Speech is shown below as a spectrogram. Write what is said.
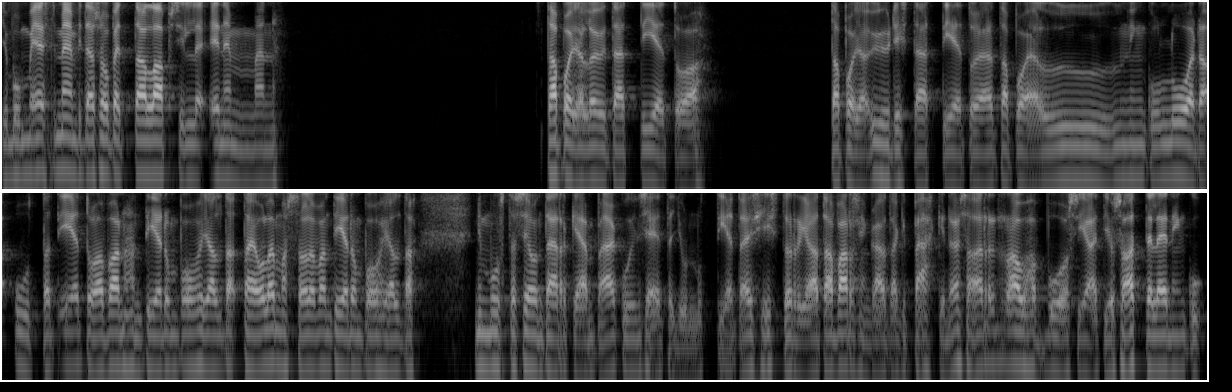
Ja mun mielestä meidän pitäisi opettaa lapsille enemmän tapoja löytää tietoa tapoja yhdistää tietoja ja tapoja niin kuin luoda uutta tietoa vanhan tiedon pohjalta tai olemassa olevan tiedon pohjalta, niin musta se on tärkeämpää kuin se, että junnut tietäisi historiaa tai varsinkaan jotakin Pähkinäsaaren rauhan vuosia. Että jos ajattelee niin kuin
